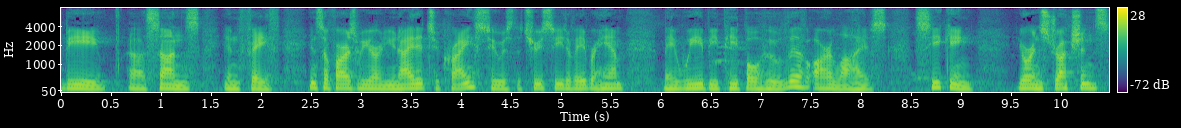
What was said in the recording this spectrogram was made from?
be uh, sons in faith. Insofar as we are united to Christ, who is the true seed of Abraham, may we be people who live our lives seeking your instructions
